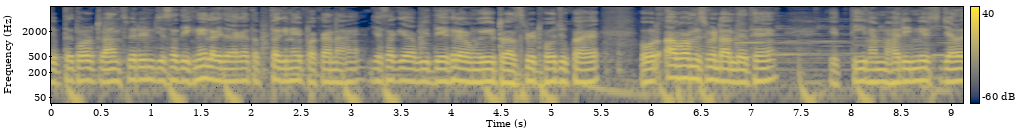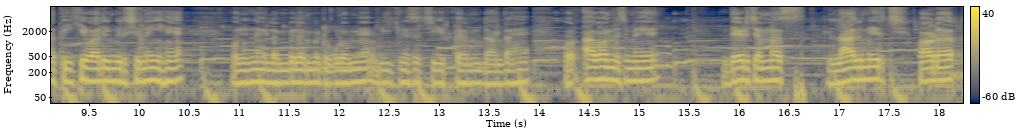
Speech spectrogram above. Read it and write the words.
जब तक थोड़ा ट्रांसपेरेंट जैसा दिखने लग जाएगा, तब तक इन्हें पकाना है। जैसा कि आप ये देख रहे होंगे, ये ट्रांसपेरेंट हो चुका है। और अब हम इसमें डाल देते हैं, ये तीन, हम हरी मिर्च, ज़्यादा तीखी वाली मिर्च नहीं है, और इन्हें लंबे लंबे टुकड़ों में बीच में से चीर कर हम डाल रहे हैं। और अब हम इसमें डेढ़ चम्मच लाल मिर्च पाउडर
